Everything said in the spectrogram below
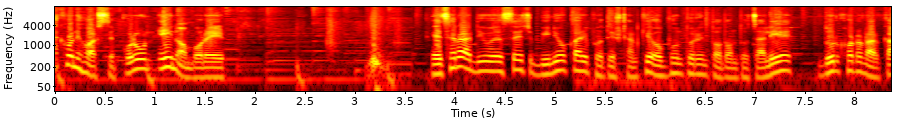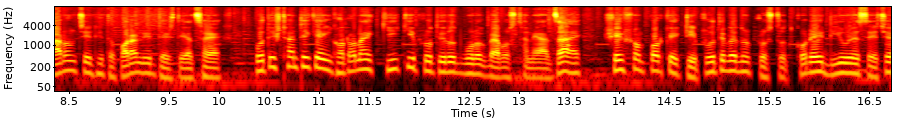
এখনই হোয়াটসঅ্যাপ করুন এই নম্বরে। এছাড়া ডিওএসএইচ বিনিয়োগকারী প্রতিষ্ঠানকে অভ্যন্তরীণ তদন্ত চালিয়ে দুর্ঘটনার কারণ চিহ্নিত করার নির্দেশ দিয়েছে। প্রতিষ্ঠানটিকে এই ঘটনায় কি কি প্রতিরোধমূলক ব্যবস্থা নেওয়া যায় সেই সম্পর্কে একটি প্রতিবেদন প্রস্তুত করে ডিওএসএইচ এ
